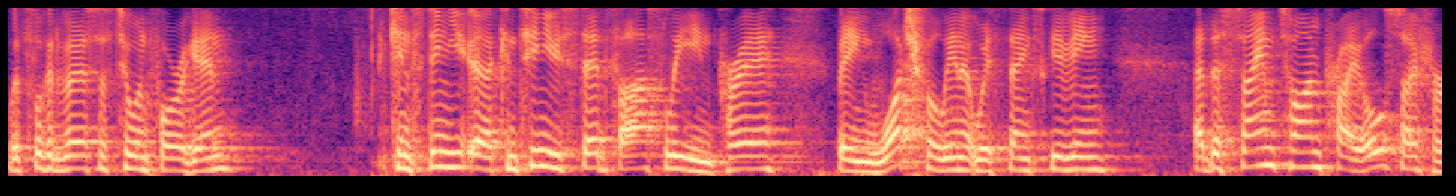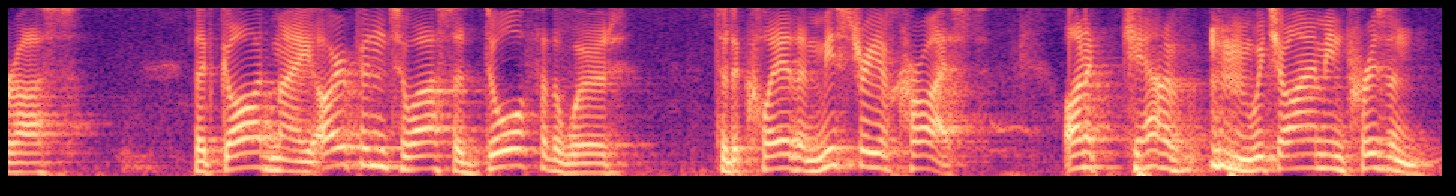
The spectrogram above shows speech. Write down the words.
Let's look at verses 2 and 4 again. Continue, uh, continue steadfastly in prayer, being watchful in it with thanksgiving. At the same time, pray also for us that God may open to us a door for the word to declare the mystery of Christ, on account of which I am in prison,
